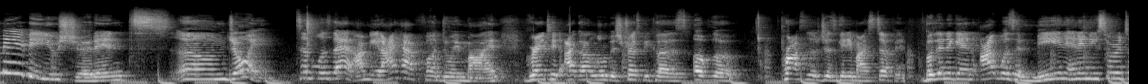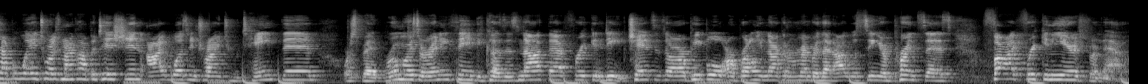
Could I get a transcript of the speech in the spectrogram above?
maybe you shouldn't um, join. Simple as that. I mean, I have fun doing mine. Granted, I got a little bit stressed because of the process of just getting my stuff in. But then again, I wasn't mean in any sort of type of way towards my competition. I wasn't trying to taint them or spread rumors or anything because it's not that freaking deep. Chances are people are probably not going to remember that I was senior princess five freaking years from now.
